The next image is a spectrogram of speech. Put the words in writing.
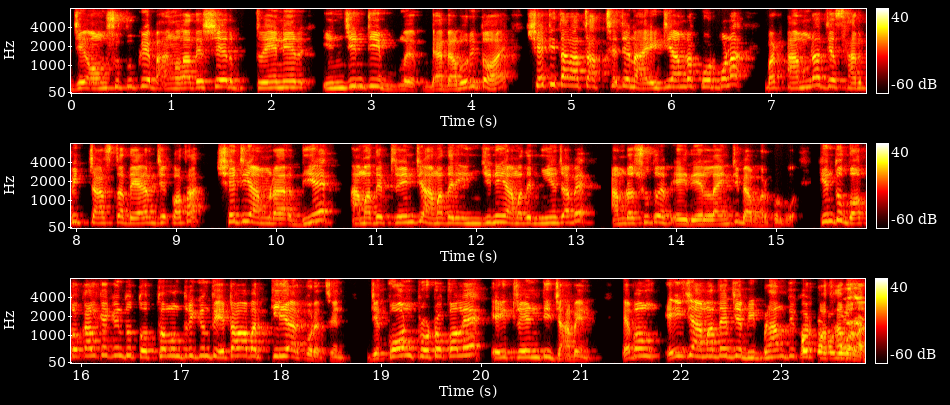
যে অংশটুকু বাংলাদেশের ট্রেনের ইঞ্জিনটি ব্য- ব্যবহৃত হয় সেটি তারা চাচ্ছে যে না এটি আমরা করব না বাট আমরা যে সার্ভিস চার্জটা দেওয়ার যে কথা সেটি আমরা দিয়ে আমাদের ট্রেনটি আমাদের ইঞ্জিনেই আমাদের নিয়ে যাবে আমরা শুধু এই রেল লাইনটি ব্যবহার করব। কিন্তু গতকালকে কিন্তু তথ্যমন্ত্রী কিন্তু এটাও আবার ক্লিয়ার করেছেন যে কোন প্রোটোকলে এই ট্রেনটি যাবেন। এবং এই যে আমাদের যে বিভ্রান্তিকর কথা বলা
